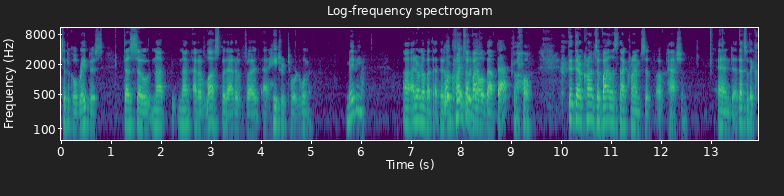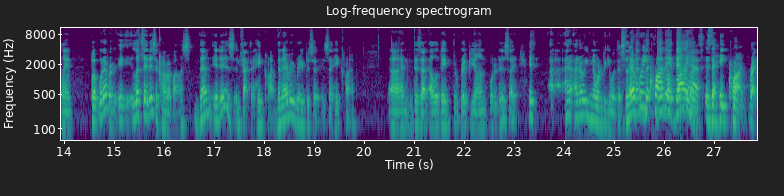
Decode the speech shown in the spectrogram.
typical rapist does so not not out of lust, but out of uh, uh, hatred toward a woman. Maybe. Uh, I don't know about that. There, Bill there are crimes Clinton of would know violence. about that. Oh, that there are crimes of violence, not crimes of, of passion, and uh, that's what they claim. But whatever, I- I- let's say it is a crime of violence, then it is in fact a hate crime. Then every rape is a is a hate crime. Uh, and does that elevate the rape beyond what it is? I it I, I don't even know where to begin with this. Then, Every then- crime then they- of violence is a hate crime. Right.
